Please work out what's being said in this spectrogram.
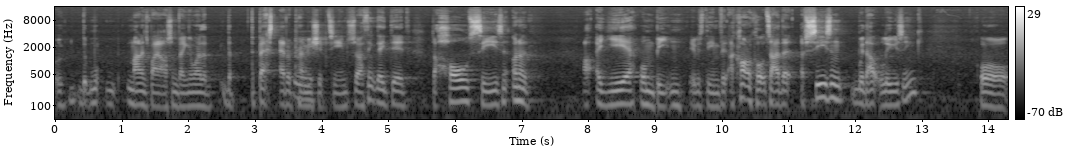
the- w- managed by Arsene Wenger, one of the, the the best ever Mm. Premiership team. So I think they did the whole season. Oh no, a- year unbeaten. It was the I can't recall. It's either a season without losing, or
